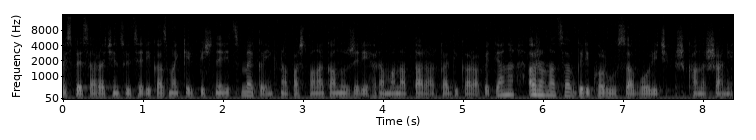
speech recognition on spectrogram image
Այսպես առաջին ցույցերի կազմակերպիչներից մեկը ինքնապաշտպանական ուժերի հրամանատար Արկադի Կարապետյանը արժանացավ Գրիգոր Լուսավորիչ շքանշանի։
